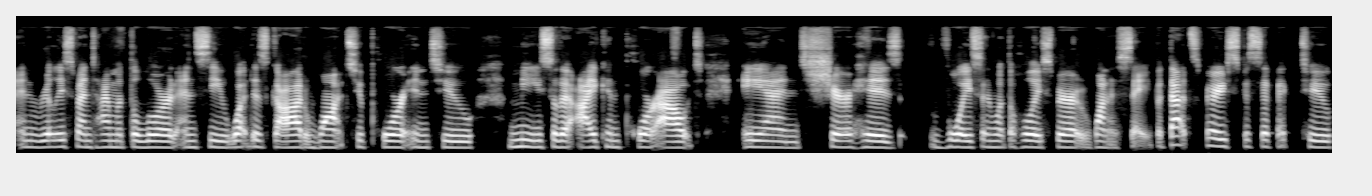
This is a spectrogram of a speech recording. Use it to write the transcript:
and really spend time with the lord and see what does god want to pour into me so that i can pour out and share his voice and what the holy spirit would want to say. But that's very specific to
